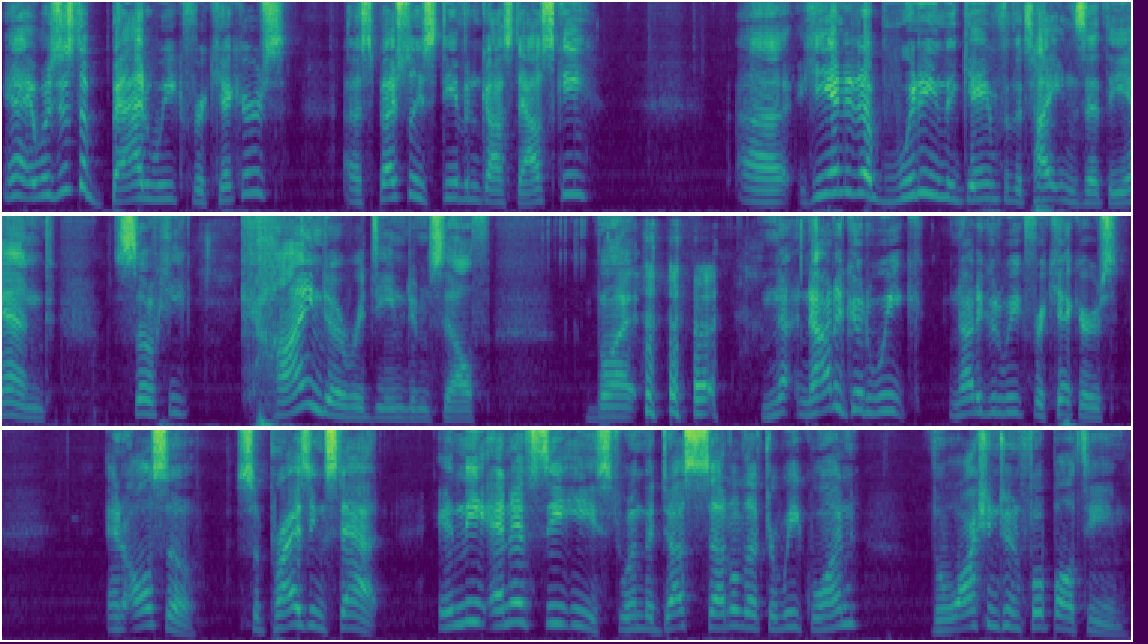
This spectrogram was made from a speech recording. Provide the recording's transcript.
yeah, it was just a bad week for kickers, especially Stephen Gostkowski. Uh, he ended up winning the game for the Titans at the end, so he kind of redeemed himself, but n- not a good week. Not a good week for kickers. And also, surprising stat in the NFC East, when the dust settled after week one, the Washington football team,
